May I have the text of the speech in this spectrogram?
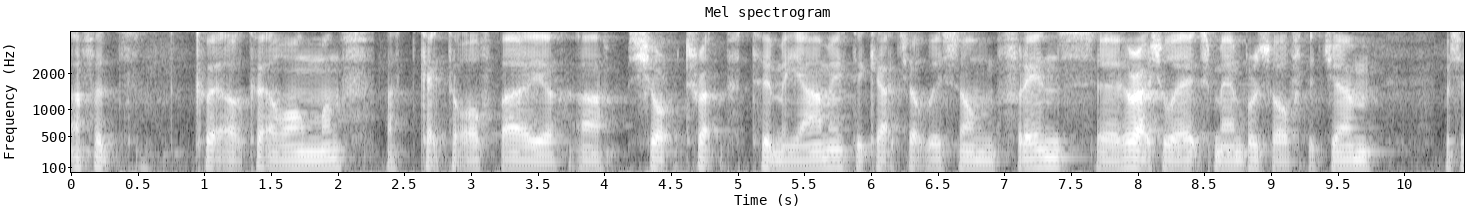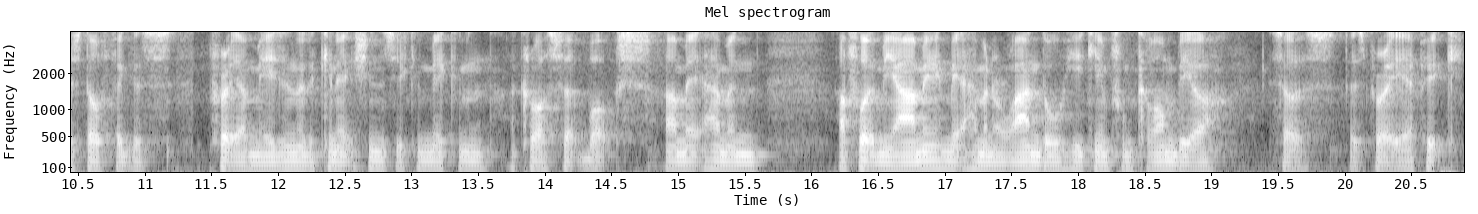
I've had quite a quite a long month. I kicked it off by a, a short trip to Miami to catch up with some friends uh, who are actually ex-members of the gym, which I still think is pretty amazing. The connections you can make in a CrossFit box. I met him in I flew to Miami, met him in Orlando. He came from Colombia, so it's, it's pretty epic.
